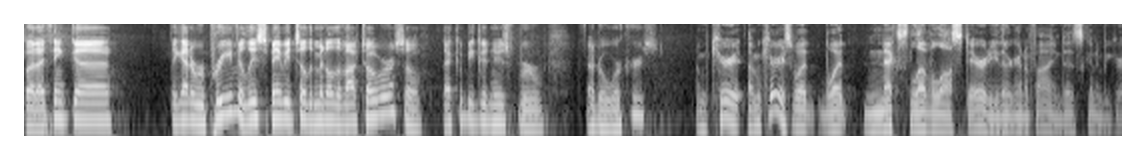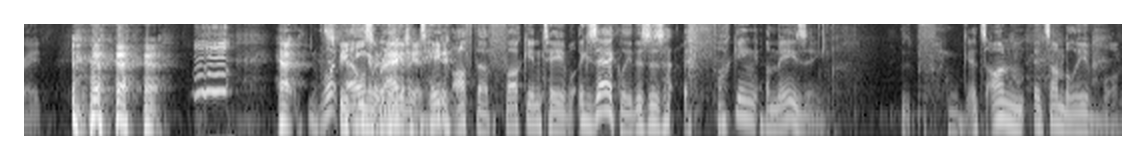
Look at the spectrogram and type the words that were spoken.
but I think uh, they got a reprieve at least maybe until the middle of October. So that could be good news for federal workers. I'm curious. I'm curious what what next level austerity they're going to find. That's going to be great. Ha- What speaking else of are they going to take off the fucking table? Exactly. This is fucking amazing. It's un. It's unbelievable.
